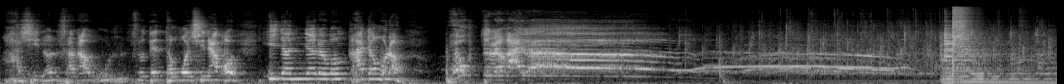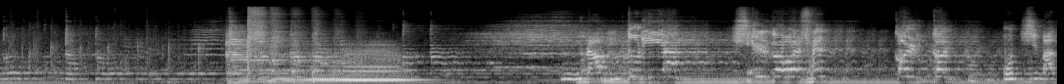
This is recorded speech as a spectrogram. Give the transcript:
하시는 사람 운수 대통하시라고 인연 여러분 가정으로 복 들어가요! 남들이야 즐거워서 껄껄 웃지만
